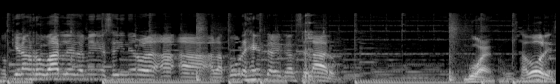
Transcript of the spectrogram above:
No quieran robarle también ese dinero a, la pobre gente que cancelaron. Bueno. sabores.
